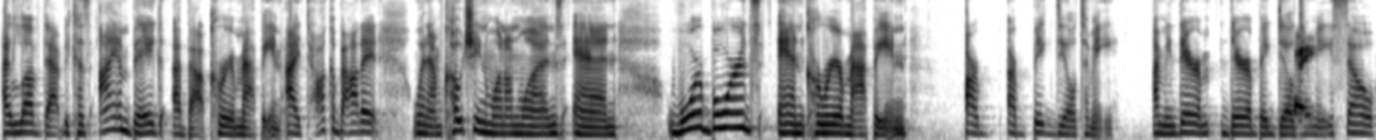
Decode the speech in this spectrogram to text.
i love that because i am big about career mapping i talk about it when i'm coaching one-on-ones and war boards and career mapping are are big deal to me i mean they're they're a big deal to me so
